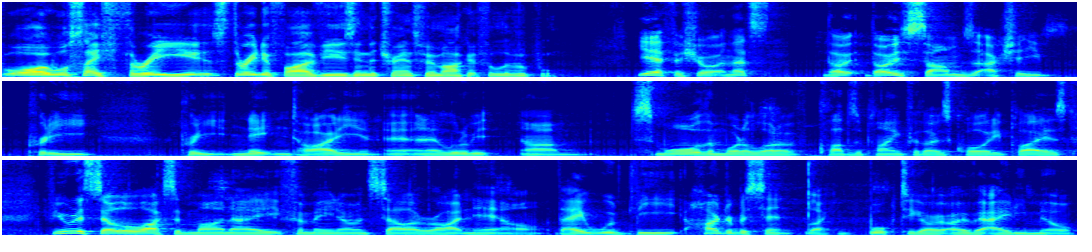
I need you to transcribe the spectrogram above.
or I will say three years, three to five years in the transfer market for Liverpool. Yeah, for sure. And that's those sums are actually pretty pretty neat and tidy and, and a little bit um, smaller than what a lot of clubs are playing for those quality players. If you were to sell the likes of Mane, Firmino, and Salah right now, they would be 100% like booked to go over 80 mil.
